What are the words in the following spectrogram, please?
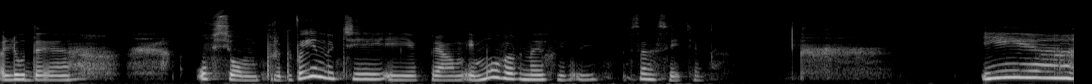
люди у всьому продвинуті, і прям і мови в них, і, все на світі в них. І е,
